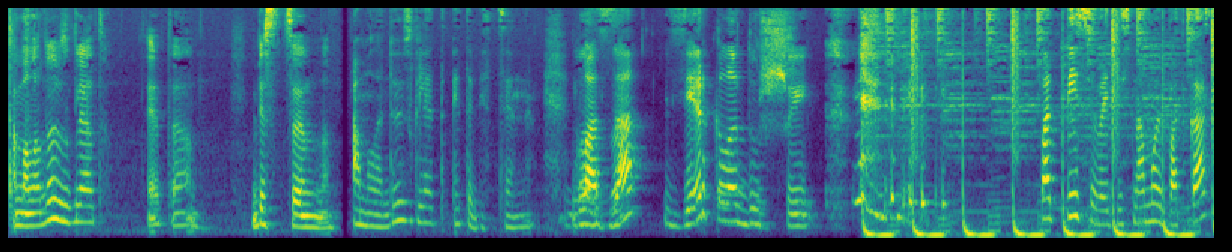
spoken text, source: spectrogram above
А молодой взгляд – это бесценно. А молодой взгляд – это бесценно. Глаза – зеркало души. Подписывайтесь на мой подкаст,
